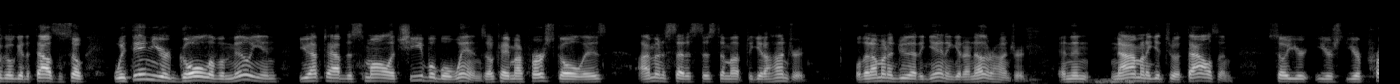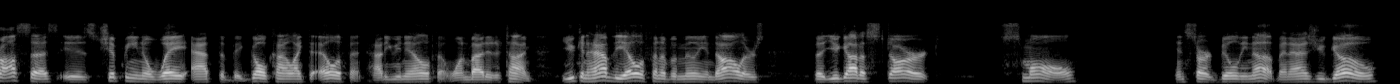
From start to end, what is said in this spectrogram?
go get a thousand. So within your goal of a million, you have to have the small achievable wins. Okay, my first goal is I'm going to set a system up to get a hundred. Well, then I'm going to do that again and get another hundred, and then now I'm going to get to a thousand. So your your your process is chipping away at the big goal, kind of like the elephant. How do you eat an elephant? One bite at a time. You can have the elephant of a million dollars, but you got to start small and start building up. And as you go,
